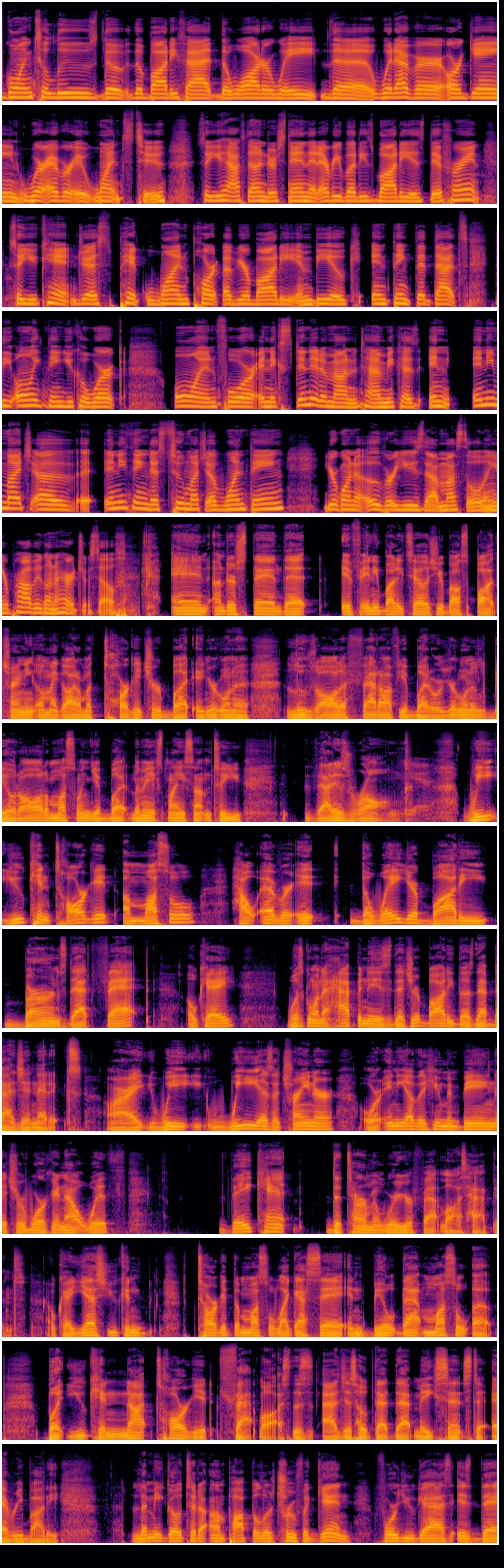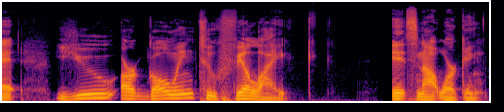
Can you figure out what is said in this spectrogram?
going to lose the the body fat, the water weight, the whatever or gain wherever it wants to. So you have to understand that everybody's body is different. So you can't just pick one part of your body and be okay and think that that's the only thing you could work on for an extended amount of time because in any much of anything that's too much of one thing, you're going to overuse that muscle and you're probably going to hurt yourself. And understand that if anybody tells you about spot training, oh my God, I'm gonna target your butt and you're gonna lose all the fat off your butt or you're gonna build all the muscle in your butt. Let me explain something to you. That is wrong. Yeah. We you can target a muscle, however, it the way your body burns that fat, okay, what's going to happen is that your body does that bad genetics. All right. We we as a trainer or any other human being that you're working out with, they can't determine where your fat loss happens. Okay. Yes, you can target the muscle, like I said, and build that muscle up, but you cannot target fat loss. This, I just hope that that makes sense to everybody. Let me go to the unpopular truth again for you guys is that you are going to feel like it's not working.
